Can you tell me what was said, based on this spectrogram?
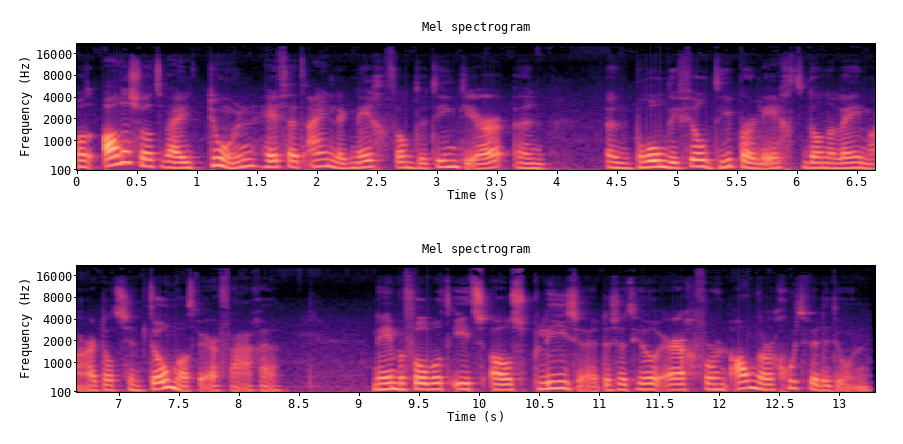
Want alles wat wij doen, heeft uiteindelijk 9 van de 10 keer een, een bron die veel dieper ligt dan alleen maar dat symptoom wat we ervaren. Neem bijvoorbeeld iets als pleasen, dus het heel erg voor een ander goed willen doen.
